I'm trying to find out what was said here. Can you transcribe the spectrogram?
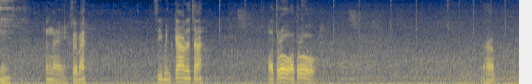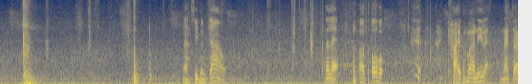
นี่ ข้างใน สวยไหมสี่หมื่นเก้านะจ๊ะ ออโต้ออโต้นะครับ นะสี่หมื่นเก้านั่นแหละ ออโต้ ขายประมาณนี้แหละ นะจ๊ะ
